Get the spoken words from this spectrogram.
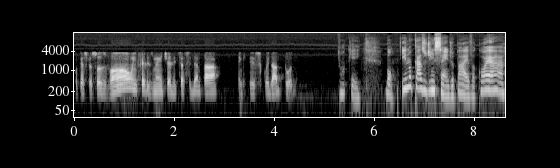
porque as pessoas vão, infelizmente, ali se acidentar, tem que ter esse cuidado todo. Ok. Bom, e no caso de incêndio, Paiva, qual é a,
